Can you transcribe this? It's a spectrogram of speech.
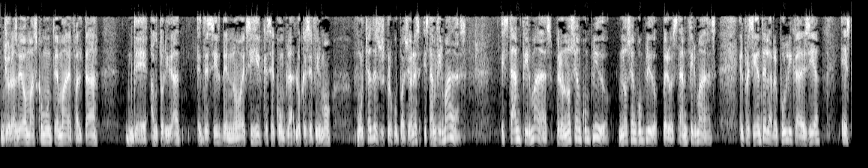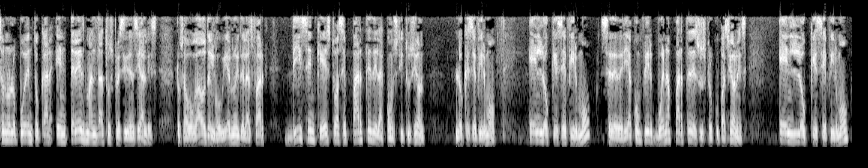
yo las veo más como un tema de falta de autoridad, es decir, de no exigir que se cumpla lo que se firmó. Muchas de sus preocupaciones están firmadas, están firmadas, pero no se han cumplido, no se han cumplido, pero están firmadas. El presidente de la República decía, esto no lo pueden tocar en tres mandatos presidenciales. Los abogados del gobierno y de las FARC dicen que esto hace parte de la Constitución, lo que se firmó. En lo que se firmó se debería cumplir buena parte de sus preocupaciones. En lo que se firmó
